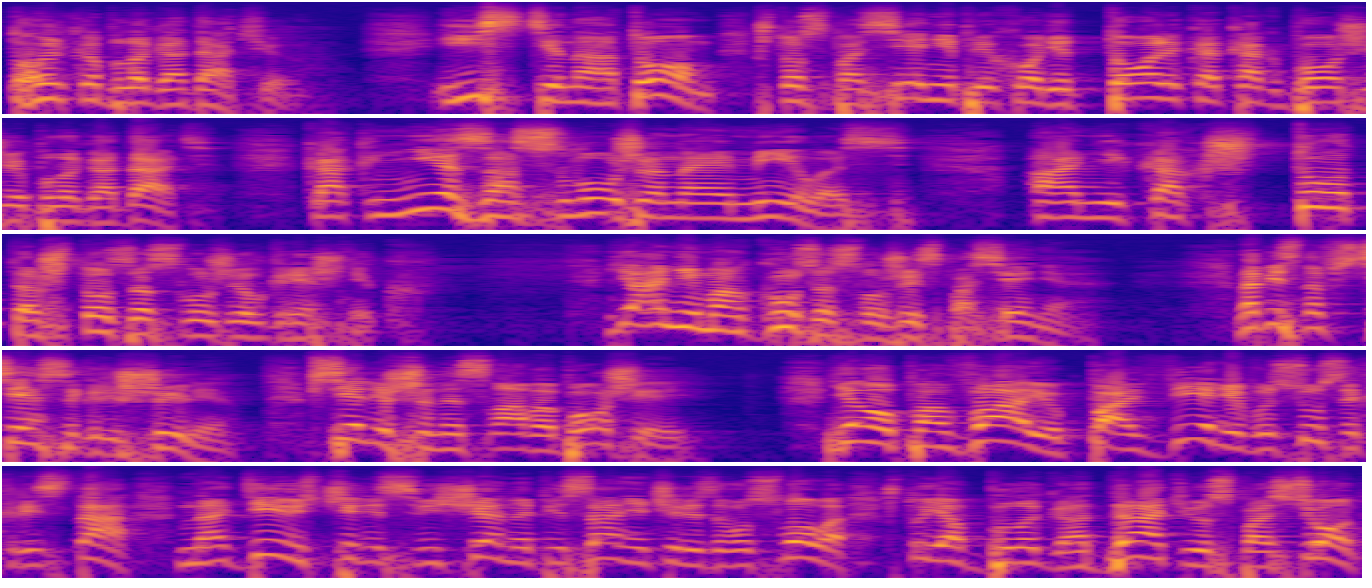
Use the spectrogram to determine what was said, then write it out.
Только благодатью. Истина о том, что спасение приходит только как Божья благодать, как незаслуженная милость, а не как что-то, что заслужил грешник. Я не могу заслужить спасение. Написано, все согрешили, все лишены славы Божьей. Я уповаю по вере в Иисуса Христа, надеюсь через Священное Писание, через Его Слово, что я благодатью спасен,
